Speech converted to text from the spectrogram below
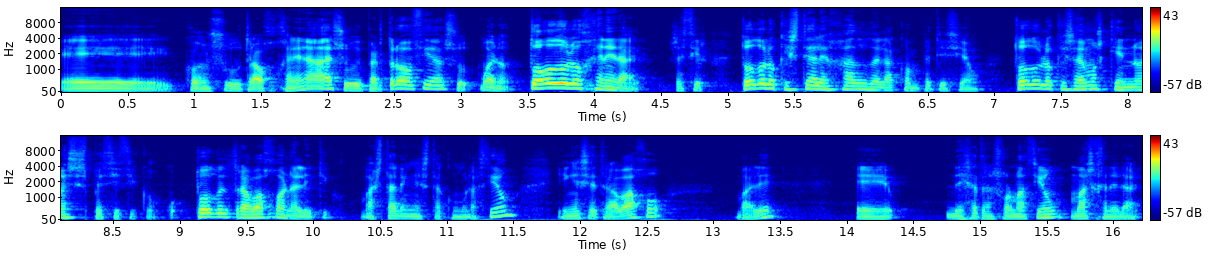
eh, con su trabajo general, su hipertrofia, su, bueno, todo lo general, es decir, todo lo que esté alejado de la competición, todo lo que sabemos que no es específico, todo el trabajo analítico va a estar en esta acumulación y en ese trabajo, ¿vale? De esa transformación más general.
